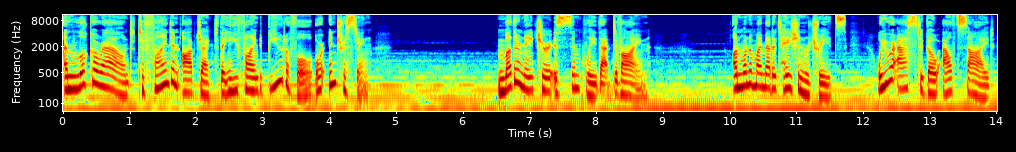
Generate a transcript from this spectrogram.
and look around to find an object that you find beautiful or interesting. Mother Nature is simply that divine. On one of my meditation retreats, we were asked to go outside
